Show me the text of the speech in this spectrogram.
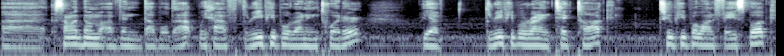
Uh, some of them have been doubled up. We have three people running Twitter. We have three people running TikTok, two people on Facebook,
